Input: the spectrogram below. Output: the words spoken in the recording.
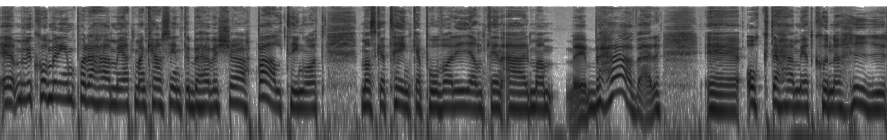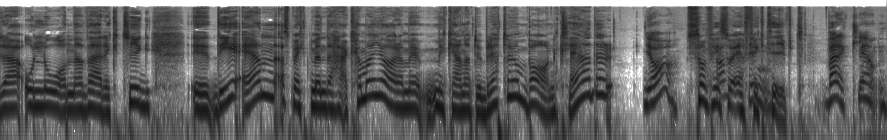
Eh, men vi kommer in på det här med att man kanske inte behöver köpa allting och att man ska tänka på vad det egentligen är man eh, behöver. Eh, och det här med att kunna hyra och låna verktyg, det är en aspekt, men det här kan man göra med mycket annat. Du berättar ju om barnkläder Ja, som finns så Allting. effektivt. verkligen.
